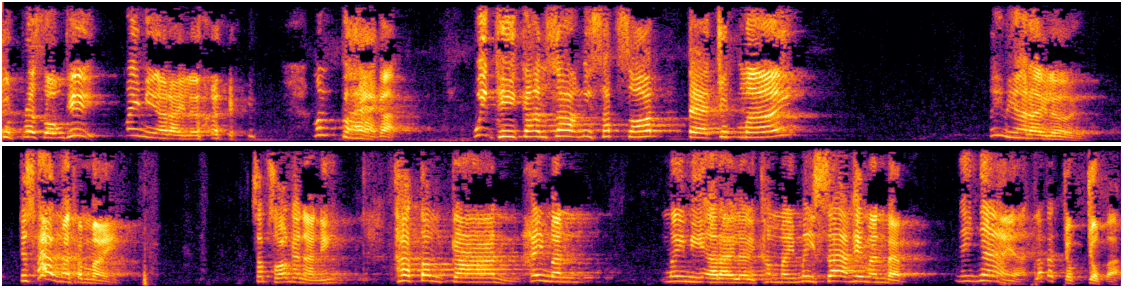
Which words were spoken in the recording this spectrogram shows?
จุดประสงค์ที่ไม่มีอะไรเลย มันแปลกอะวิธีการสร้างนี่ซับซ้อน แต่จุดหมาย ไม่มีอะไรเลย จะสร้างมาทำไม ซับซ้อนขนาดนี้ ถ้าต้องการให้มันไม่มีอะไรเลยทำไมไม่สร้างให้มันแบบง่ายๆอะ แล้วก็จบๆอะ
